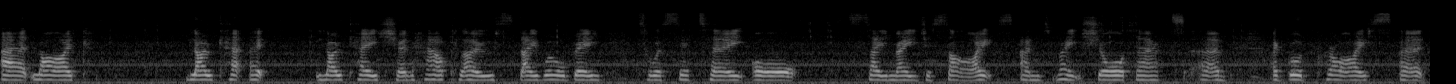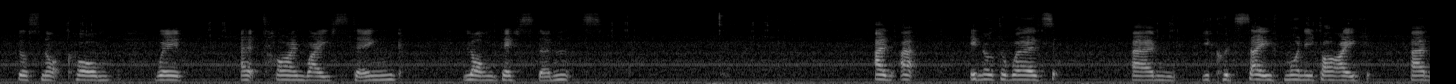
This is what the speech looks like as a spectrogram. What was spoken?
uh, like loca uh, location how close they will be to a city or say major sites and make sure that um, a good price uh, does not come with uh, time wasting long distance. And uh, in other words um, you could save money by um,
